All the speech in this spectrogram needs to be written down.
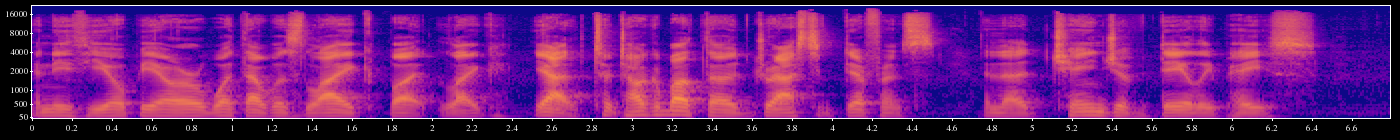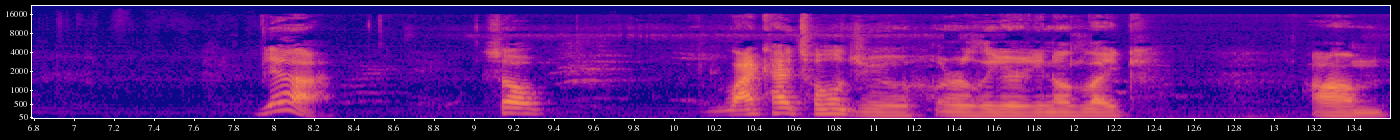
in Ethiopia or what that was like, but like, yeah, to talk about the drastic difference and the change of daily pace. Yeah. So, like I told you earlier, you know, like, um,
